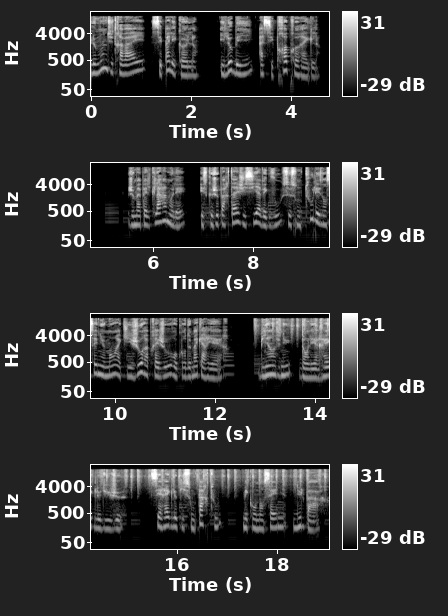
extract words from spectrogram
Le monde du travail, c'est pas l'école. Il obéit à ses propres règles. Je m'appelle Clara Mollet et ce que je partage ici avec vous, ce sont tous les enseignements acquis jour après jour au cours de ma carrière. Bienvenue dans les règles du jeu. Ces règles qui sont partout, mais qu'on n'enseigne nulle part.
